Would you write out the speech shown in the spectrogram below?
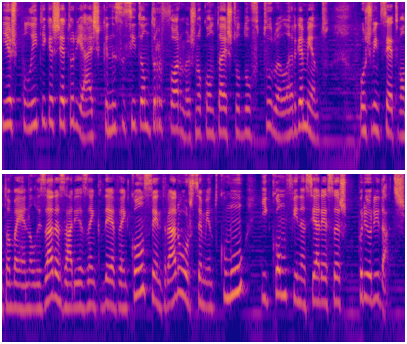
e as políticas setoriais que necessitam de reformas no contexto do futuro alargamento. Os 27 vão também analisar as áreas em que devem concentrar o orçamento comum e como financiar essas prioridades.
